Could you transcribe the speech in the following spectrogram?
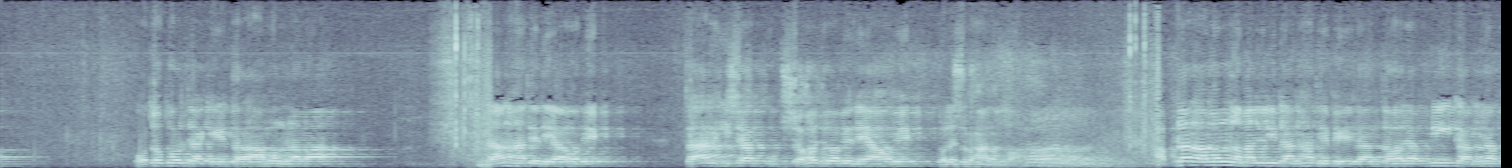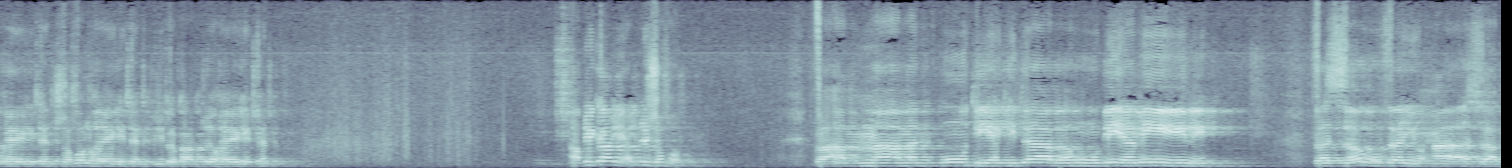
অতপর যাকে তার আমল নামা ডান হাতে দেয়া হবে তার হিসাব খুব সহজভাবে নেওয়া হবে বলে সুহান আপনার আমল নামা যদি ডান হাতে পেয়ে যান তাহলে আপনি কামিয়াব হয়ে গেছেন সফল হয়ে গেছেন কৃতকার্য হয়ে গেছেন আপনি কামিয়াব আপনি সফল فأما من أوتي كتابه بيمينه فسوف يحاسب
